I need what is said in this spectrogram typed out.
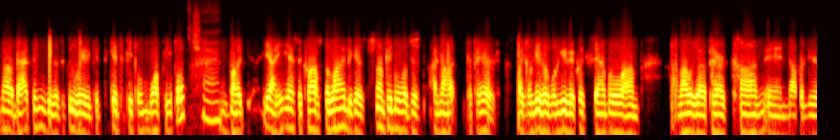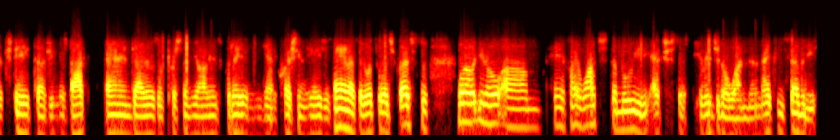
not a bad thing because it's a good way to get get to people, more people. Sure. But yeah, he has to cross the line because some people will just are not prepared. Like I'll give a, we'll give you a quick example. Um, um, I was at a Paracon in Upper New York State uh, a few years back, and uh, there was a person in the audience, but he had a question. He raised his hand. I said, "What's what's your question?" Said, well, you know, um, if I watch the movie The Exorcist, the original one, in the 1970s,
